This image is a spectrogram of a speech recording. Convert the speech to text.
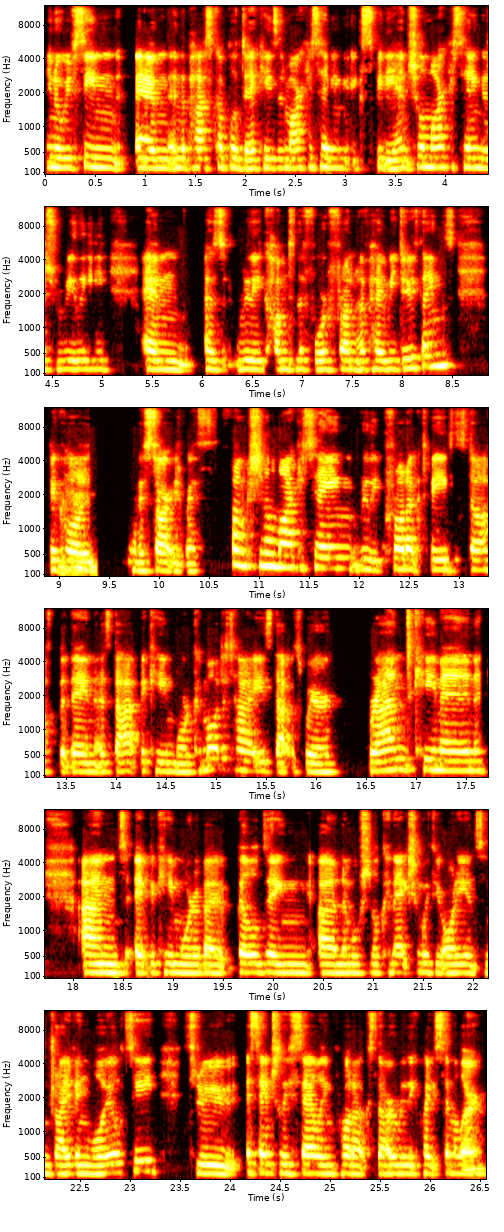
you know we've seen um, in the past couple of decades in marketing experiential marketing has really um, has really come to the forefront of how we do things because mm-hmm. kind of started with functional marketing really product based stuff but then as that became more commoditized that was where brand came in and it became more about building an emotional connection with your audience and driving loyalty through essentially selling products that are really quite similar.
